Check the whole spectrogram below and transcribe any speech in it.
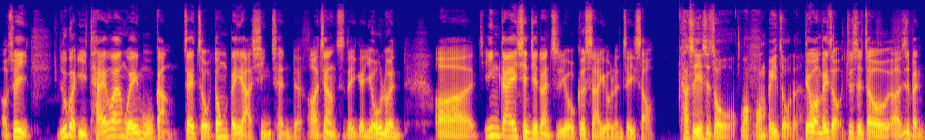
哦，所以如果以台湾为母港，在走东北亚行程的啊、哦、这样子的一个游轮，呃，应该现阶段只有哥斯达游轮这一艘，它是也是走往往北走的，对，往北走就是走呃日本、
